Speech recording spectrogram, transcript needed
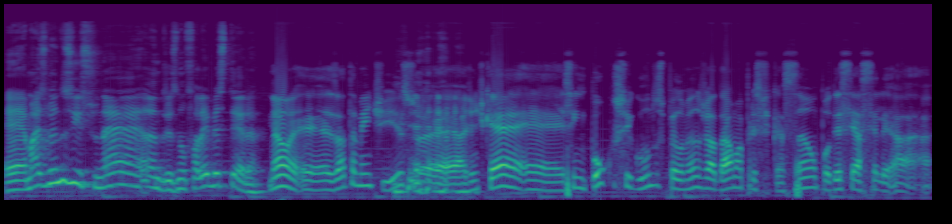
É mais ou menos isso, né, Andres? Não falei besteira? Não, é exatamente isso. é, a gente quer, é, assim, em poucos segundos, pelo menos, já dar uma precificação, poder se acelerar,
